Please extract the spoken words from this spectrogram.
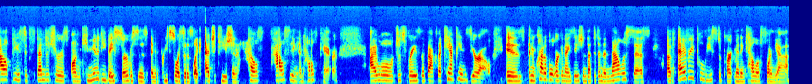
outpaced expenditures on community based services and resources like education, health, housing, and healthcare. I will just raise the fact that Campaign Zero is an incredible organization that did an analysis of every police department in California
